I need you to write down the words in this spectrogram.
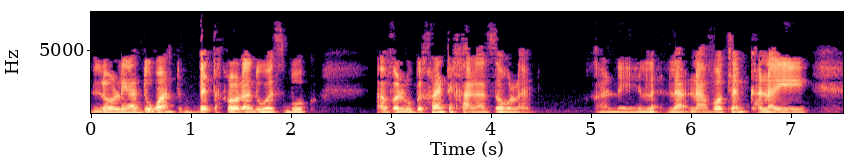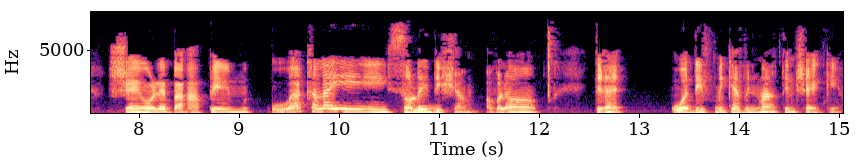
לא ליד דורנט, בטח לא ליד ווסטברוק. אבל הוא בהחלט יכל לעזור להם. להוות להם קלעי שעולה באפים, הוא היה קלעי סולידי שם, אבל לא... תראה, הוא עדיף מקווין מרטין שהגיע.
